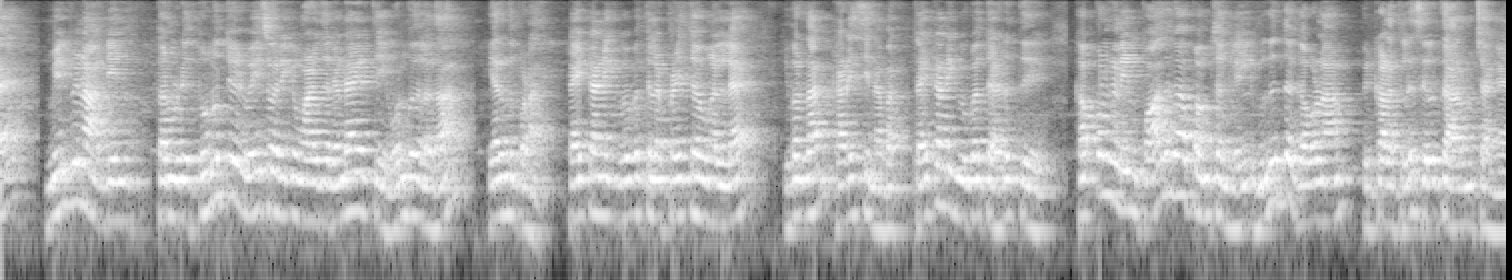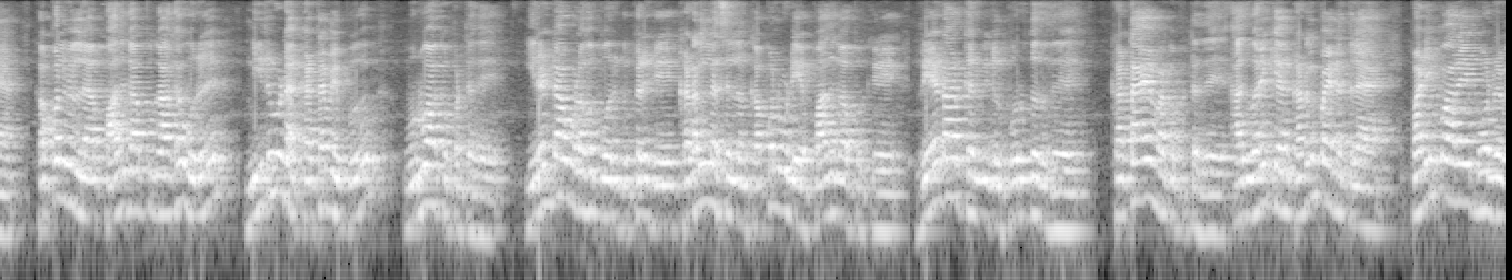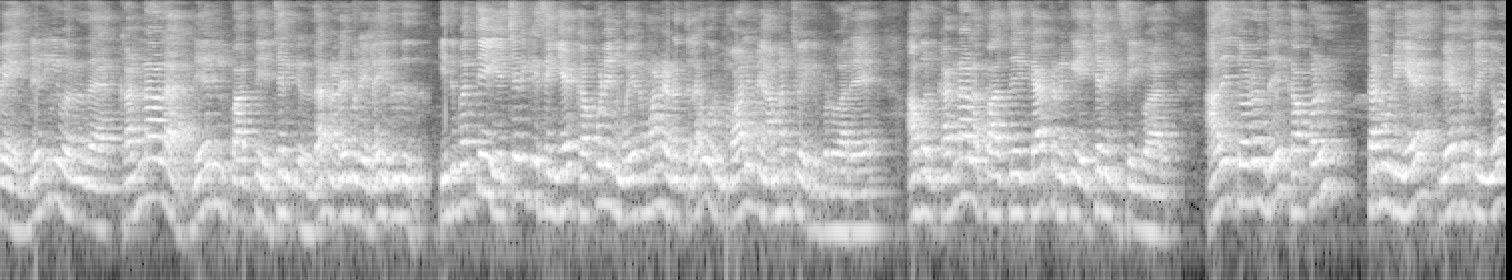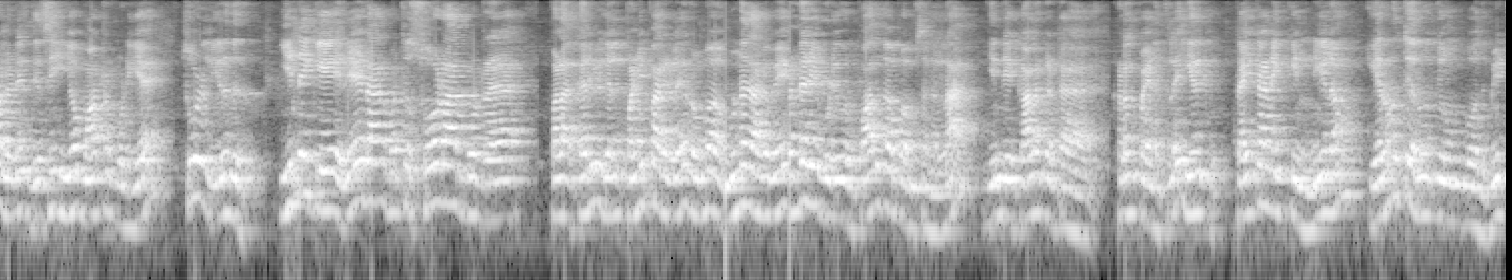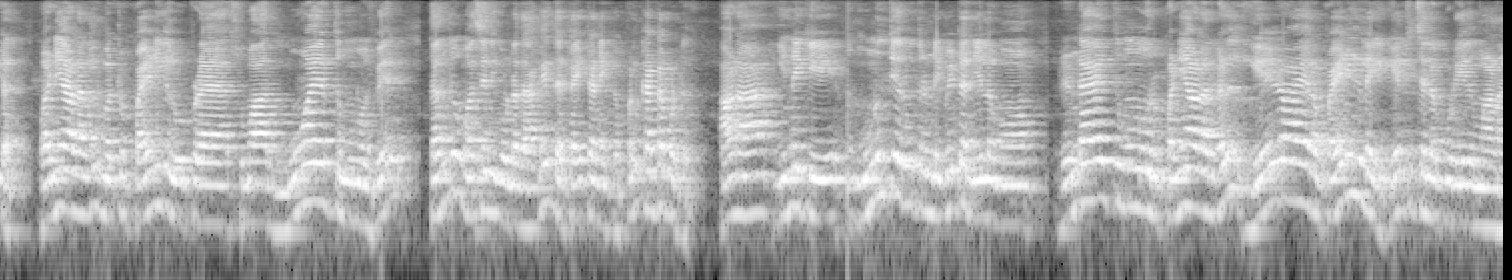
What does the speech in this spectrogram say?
மில்வினா டின் தன்னுடைய தொண்ணூற்றி ஏழு வயசு வரைக்கும் வாழ்ந்த ரெண்டாயிரத்தி ஒன்பதில் தான் இறந்து போனார். டைட்டானிக் விபத்தில் பிழைத்தவங்களில் இவர்தான் கடைசி நபர். டைட்டானிக் விபத்தை அடுத்து கப்பல்களின் பாதுகாப்பு அம்சங்களில் மிகுந்த கவனம் பிற்காலத்தில் செலுத்த ஆரம்பித்தாங்க கப்பல்களில் பாதுகாப்புக்காக ஒரு நிறுவன கட்டமைப்பு உருவாக்கப்பட்டது. இரண்டாம் உலக போருக்கு பிறகு கடல்ல செல்லும் கப்பலுடைய பாதுகாப்புக்கு ரேடார் கருவிகள் பொருத்துறது கட்டாயமாக்கப்பட்டது. அது வரைக்கும் கடல் பயணத்தில் பனிப்பாறை போன்றவை நெருங்கி வர்றத கண்ணால நேரில் பார்த்து எச்சரிக்கிறது தான் நடைமுறையில இருந்தது. இது பத்தி எச்சரிக்கை செய்ய கப்பலின் உயரமான இடத்துல ஒரு மாலுமி அமர்த்தி வைக்கப்படுவார். அவர் கண்ணால பார்த்து கேப்டனுக்கு எச்சரிக்கை செய்வார். அதைத் தொடர்ந்து கப்பல் தன்னுடைய வேகத்தையோ அல்லது திசையோ மாற்றக்கூடிய சூழல் இருந்தது. இன்னைக்கு ரேடார் மற்றும் சோடார் போன்ற பல கருவிகள் பனிப்பாறைகளை ரொம்ப முன்னதாகவே கண்டறியக்கூடிய ஒரு பாதுகாப்பு அம்சங்கள்லாம் இன்றைய காலகட்ட கடல் பயணத்தில் இருக்கு. டைட்டானிக்கின் நீளம் இருநூத்தி அறுபத்தி ஒன்பது மீட்டர். பணியாளர்கள் மற்றும் பயணிகள் உட்பட சுமார் மூவாயிரத்து முந்நூறு பேர் தங்கும் வசதி கொண்டதாக இந்த டைட்டானிக் கப்பல் கட்டப்பட்டது. ஆனால் இன்னைக்கு முந்நூற்றி அறுபத்தி ரெண்டு மீட்டர் நீளமும் ரெண்டாயிரத்தி முந்நூறு பணியாளர்கள் ஏழாயிரம் பயணிகளை ஏற்றிச் செல்லக்கூடியதுமான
